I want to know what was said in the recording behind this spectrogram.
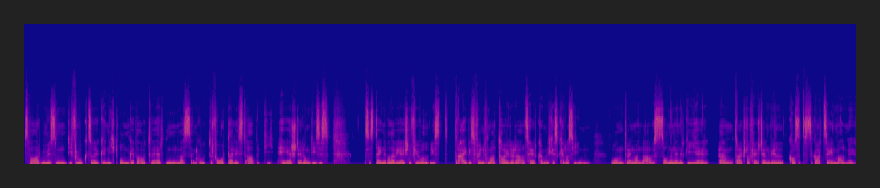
zwar müssen die Flugzeuge nicht umgebaut werden, was ein guter Vorteil ist, aber die Herstellung dieses Sustainable Aviation Fuel ist drei bis fünfmal teurer als herkömmliches Kerosin. Und wenn man aus Sonnenenergie her ähm, Treibstoff herstellen will, kostet es sogar zehnmal mehr.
